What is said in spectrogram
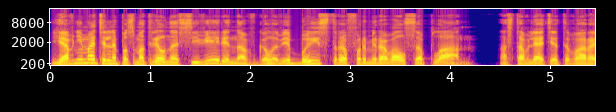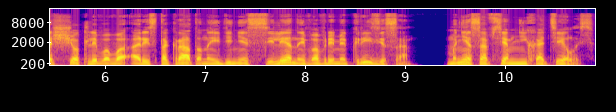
Я внимательно посмотрел на Северина, в голове быстро формировался план. Оставлять этого расчетливого аристократа наедине с Селеной во время кризиса мне совсем не хотелось.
